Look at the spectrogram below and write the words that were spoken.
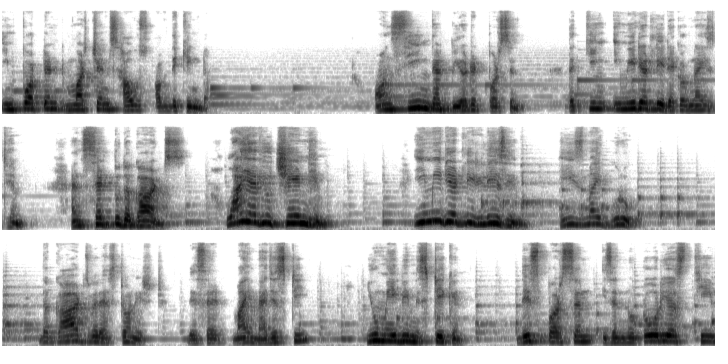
important merchants' house of the kingdom. On seeing that bearded person, the king immediately recognized him and said to the guards, Why have you chained him? Immediately release him. He is my guru. The guards were astonished. They said, My majesty, you may be mistaken. This person is a notorious thief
